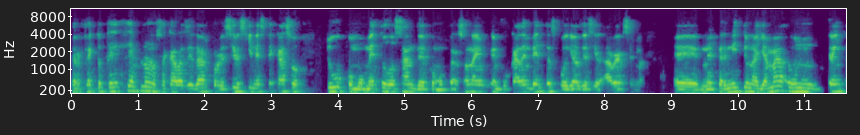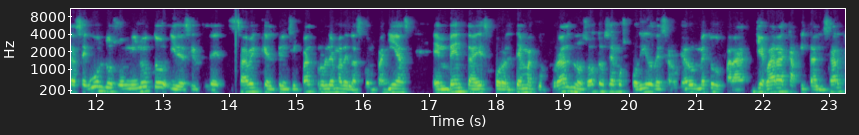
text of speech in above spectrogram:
Perfecto. ¿Qué ejemplo nos acabas de dar? Por decir, si en este caso tú como método Sander, como persona enfocada en ventas, podrías decir, a ver, señor, eh, me permite una llamada, un 30 segundos, un minuto y decirle, sabe que el principal problema de las compañías en venta es por el tema cultural. Nosotros hemos podido desarrollar un método para llevar a capitalizar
